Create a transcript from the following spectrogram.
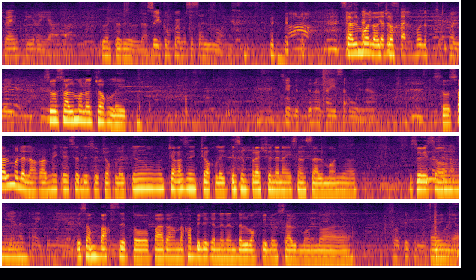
20 real. 20 real lang. So, i-compare mo sa salmon. Salmon o na chocolate? salmon o chocolate. So, salmon o chocolate? Siyempre, doon na tayo sa una. So, salmon na lang kami kaysa doon sa chocolate. Yung tsaka sa chocolate, kasi presyo na ng isang salmon yun. So, isang, Masarap yan, na-try ko na yan. isang box nito, parang nakabili ka na ng dalawang kilong salmon na ayun nga.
